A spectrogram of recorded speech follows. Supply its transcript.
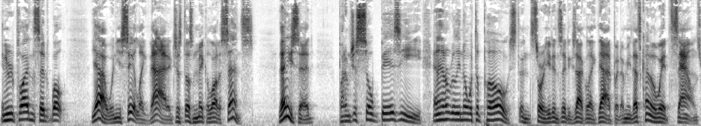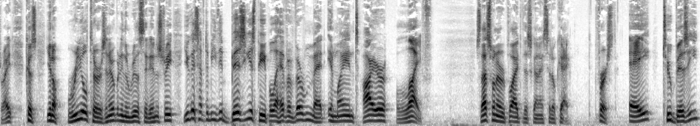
And he replied and said, Well, yeah, when you say it like that, it just doesn't make a lot of sense. Then he said, but I'm just so busy and I don't really know what to post. And sorry, he didn't say it exactly like that, but I mean, that's kind of the way it sounds, right? Because, you know, realtors and everybody in the real estate industry, you guys have to be the busiest people I have ever met in my entire life. So that's when I replied to this guy and I said, okay, first, A, too busy,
